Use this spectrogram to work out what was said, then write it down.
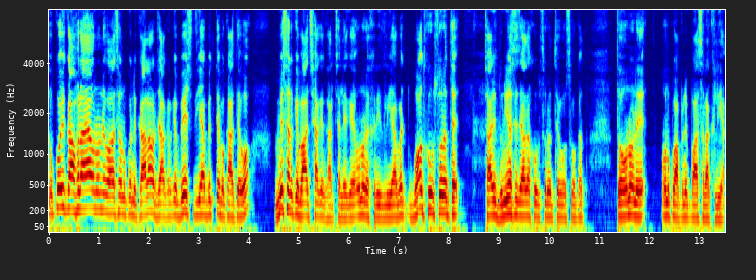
तो कोई काफिला आया, उन्होंने वहाँ से उनको निकाला और जा के बेच दिया। बिकते बकाते वो मिस्र के बादशाह के घर चले गए। उन्होंने ख़रीद लिया। बच, बहुत खूबसूरत थे। सारी दुनिया से ज़्यादा खूबसूरत थे वो उस वक़्त। तो उन्होंने उनको अपने पास रख लिया।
